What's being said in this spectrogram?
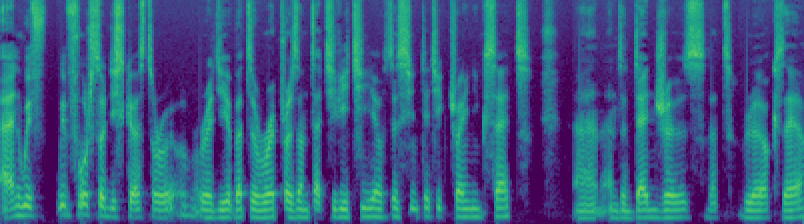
And we've we've also discussed already about the representativity of the synthetic training set and, and the dangers that lurk there.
